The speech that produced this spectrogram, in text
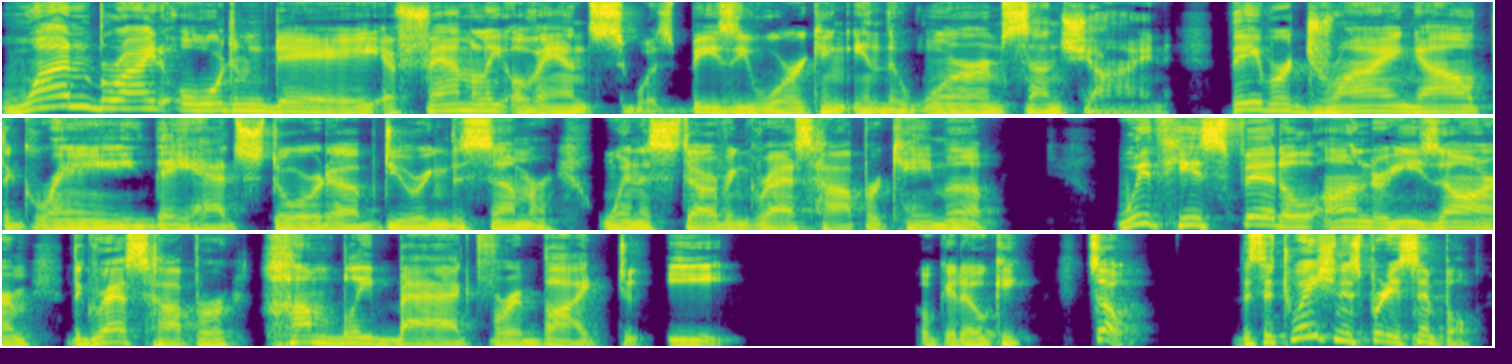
One bright autumn day, a family of ants was busy working in the warm sunshine. They were drying out the grain they had stored up during the summer when a starving grasshopper came up. With his fiddle under his arm, the grasshopper humbly begged for a bite to eat. Okie dokie. So, the situation is pretty simple.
